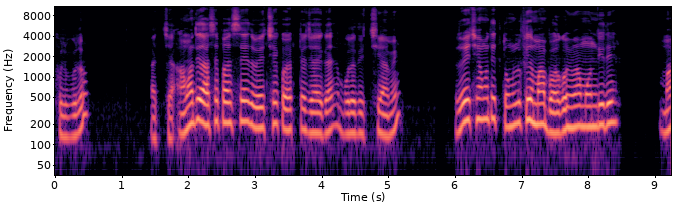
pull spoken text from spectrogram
ফুলগুলো। আচ্ছা আমাদের আশেপাশে রয়েছে কয়েকটা জায়গায় বলে দিচ্ছি আমি। রয়েছে আমাদের তমলুকের মা বর্গভীমা মন্দিরে, মা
